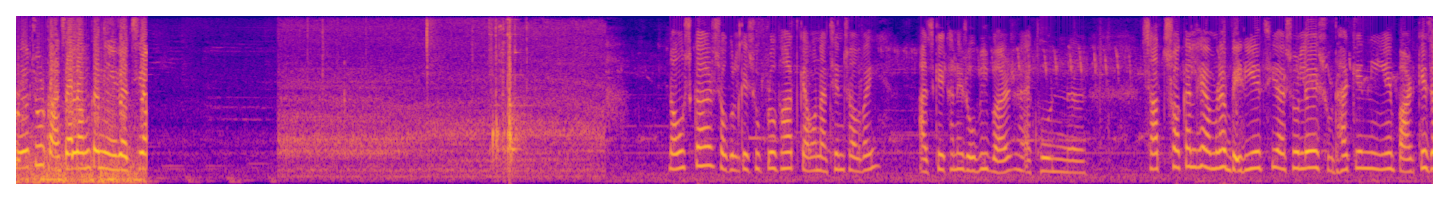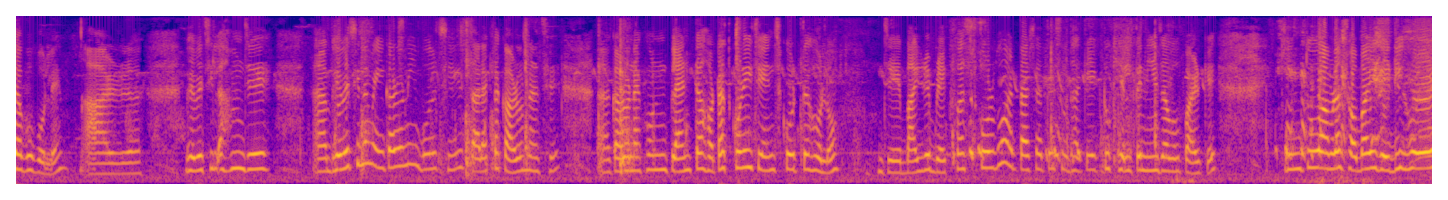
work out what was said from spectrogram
প্রচুর কাঁচা লঙ্কা নিয়ে গেছি। নমস্কার সকলকে, সুপ্রভাত, কেমন আছেন সবাই? আজকে এখানে রবিবার, এখন সাত সকালে আমরা বেরিয়েছি আসলে সুধাকে নিয়ে পার্কে যাব বলে। আর ভেবেছিলাম যে ভেবেছিলাম এই কারণেই বলছি, তার একটা কারণ আছে। কারণ এখন প্ল্যানটা হঠাৎ করেই চেঞ্জ করতে হলো। যে বাইরে ব্রেকফাস্ট করব আর তার সাথে সুধাকে একটু খেলতে নিয়ে যাব পার্কে কিন্তু আমরা সবাই রেডি হয়ে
